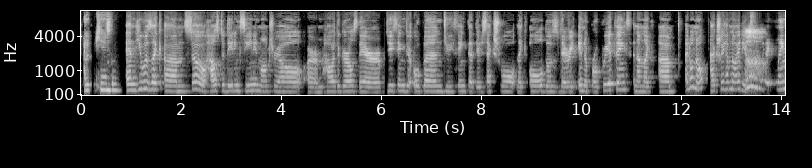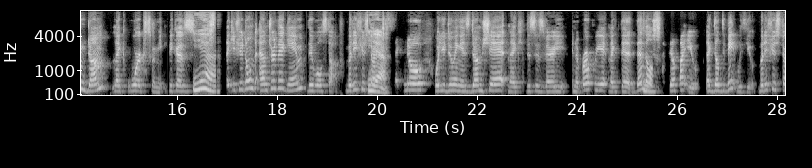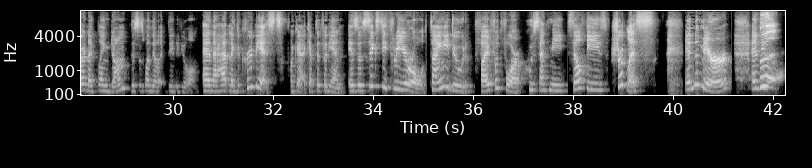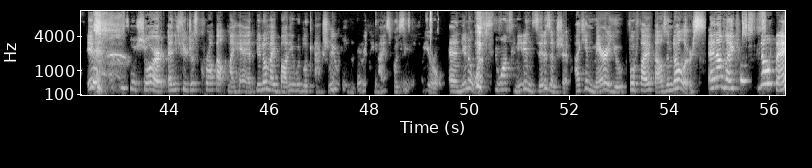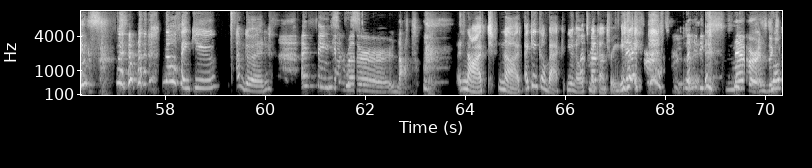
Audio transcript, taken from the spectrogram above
I can't believe. and he was like um so how's the dating scene in montreal um how are the girls there do you think they're open do you think that they're sexual like all those very inappropriate things and i'm like um i don't know i actually have no idea like playing dumb like works for me. Because Yeah. like if you don't enter their game they will stop. But if you start Yeah. like no what you're doing is dumb shit like this is very inappropriate like the, then they'll they'll fight you. Like they'll debate with you. But if you start like playing dumb this is when they like they leave you alone. And i had like the creepiest okay i kept it for the end is a 63 year old tiny dude five foot four who sent me selfies shirtless in the mirror and if so short and if you just crop out my head, you know my body would look actually really, really nice for a 63 year old. And you know what? If you want Canadian citizenship, I can marry you for five thousand dollars. And I'm like, no thanks. no, thank you. I'm good. I think I'd rather not. Not, not. I can come back, you know, to my country. Never. Let me be never is the Well,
